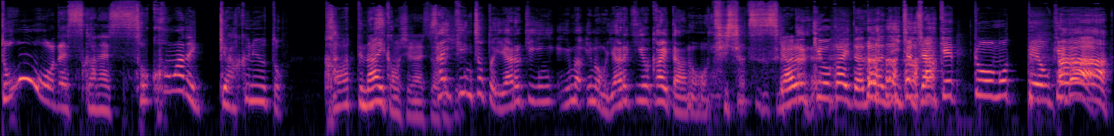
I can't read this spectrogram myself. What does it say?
どうですかね。そこまで逆に言うと変わってないかもしれないですよ最近ちょっとやる気今今もやる気を書いたあの T シャツ私やる気を書いた。だから一応ジャケットを持っておけ あば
